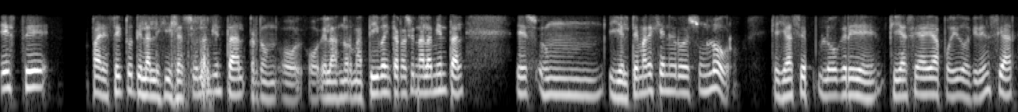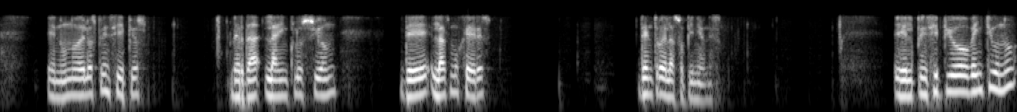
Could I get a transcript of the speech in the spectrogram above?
este, para efectos de la legislación ambiental, perdón, o, o de la normativa internacional ambiental, es un, y el tema de género es un logro que ya se logre, que ya se haya podido evidenciar en uno de los principios, ¿verdad? La inclusión de las mujeres dentro de las opiniones. El principio 21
